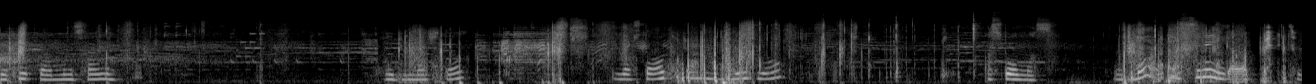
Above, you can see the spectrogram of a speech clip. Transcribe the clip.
Yok yok ben bunu saymam. Hey bir maç daha. Bir maç daha atacağım. Hayır ya. Asla olmaz. Ama saying a battle.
